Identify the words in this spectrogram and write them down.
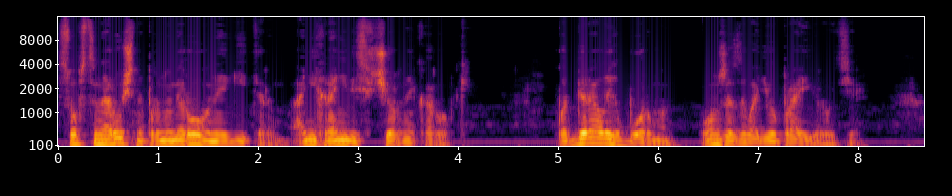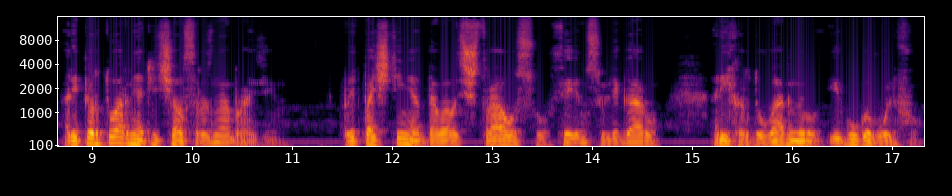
Собственноручно пронумерованные Гитлером, они хранились в черной коробке. Подбирал их Борман, он же заводил проигрыватель. Репертуар не отличался разнообразием. Предпочтение отдавалось Штраусу, Ференсу Легару, Рихарду Вагнеру и Гуго Вольфу.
